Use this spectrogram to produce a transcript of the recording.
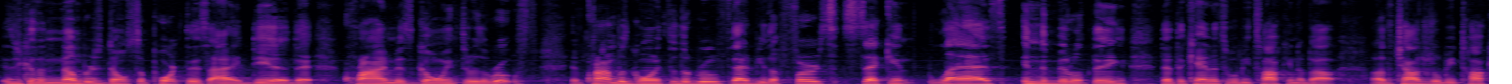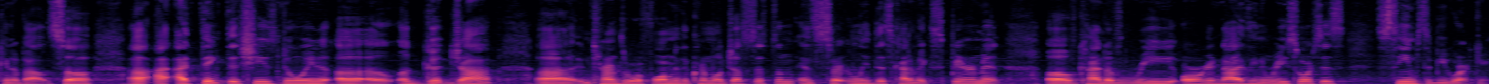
is because the numbers don't support this idea that crime is going through the roof. If crime was going through the roof, that'd be the first, second, last, in the middle thing that the candidates will be talking about, uh, the challengers will be talking about. So uh, I, I, think that she's doing a, a good job. Uh, in terms of reforming the criminal justice system, and certainly this kind of experiment of kind of reorganizing resources seems to be working.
